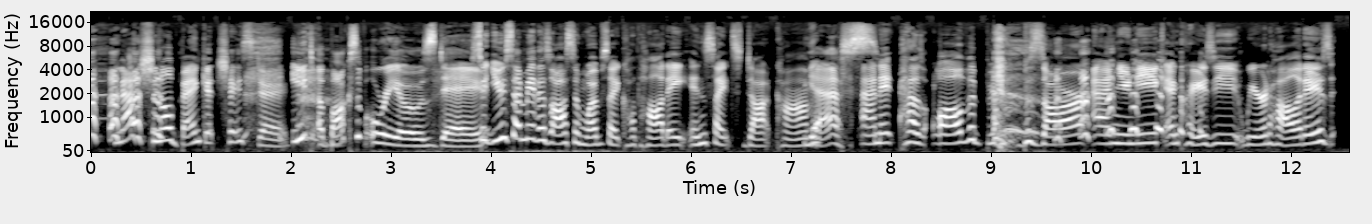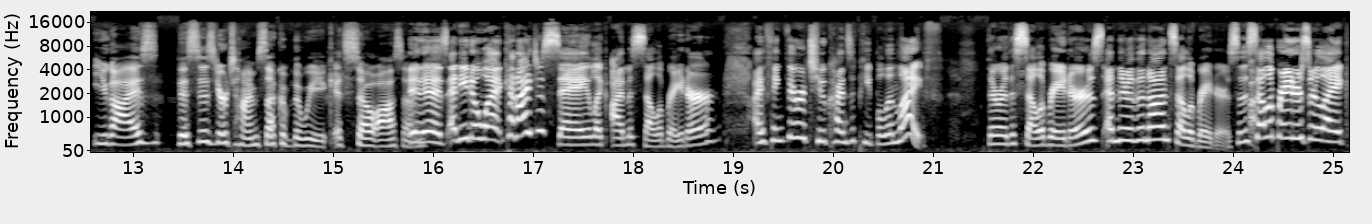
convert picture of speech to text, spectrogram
National Bank at Chase Day. Eat a box of Oreos Day. So you sent me this awesome website called holidayinsights.com. Yes. And it has all the b- bizarre and unique and crazy weird holidays. You guys, this is your time suck of the week. It's so awesome. It is. And you know what? Can I just say, like, I'm a celebrator. I think there are two kinds of people in life. There are the celebrators and there are the non-celebrators. So the celebrators are like,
